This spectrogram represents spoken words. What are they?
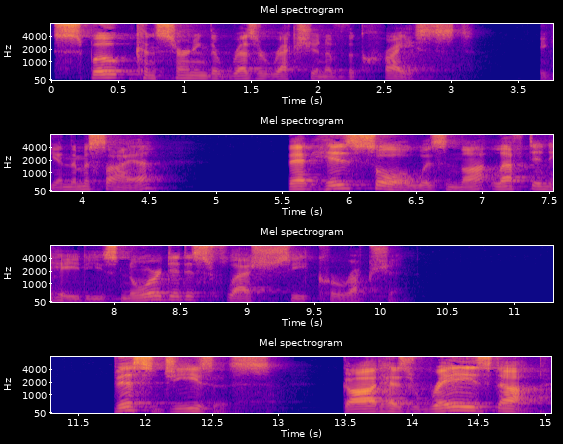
spoke concerning the resurrection of the Christ again the Messiah, that his soul was not left in Hades, nor did his flesh see corruption. This Jesus God has raised up,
